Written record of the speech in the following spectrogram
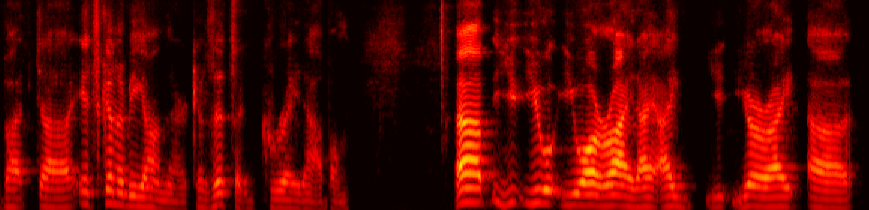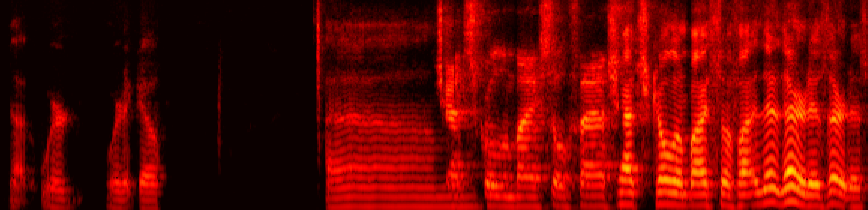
but uh, it's going to be on there because it's a great album. Uh, you you you are right. I I you- you're right. Uh, uh, where where'd it go? Um, chat scrolling by so fast. Chat scrolling by so far. There, there it is. There it is.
